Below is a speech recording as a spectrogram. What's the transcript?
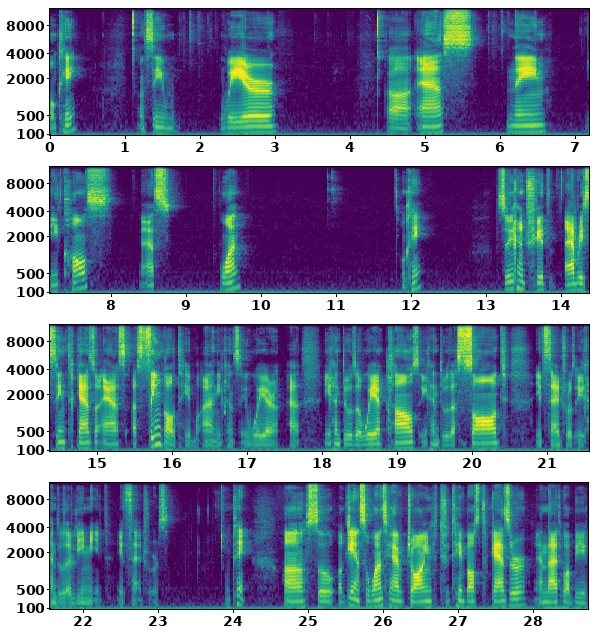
okay, let's see where uh, s name equals s1, okay, so you can treat everything together as a single table and you can see where uh, you can do the where clause, you can do the sort, etc. You can do the limit, etc. Okay, uh, so again, so once you have joined two tables together and that will be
